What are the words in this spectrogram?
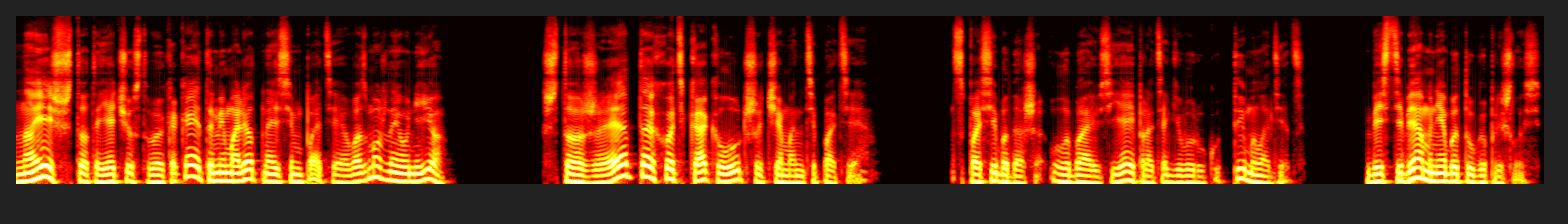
Но есть что-то, я чувствую, какая-то мимолетная симпатия, возможно, и у нее. Что же, это хоть как лучше, чем антипатия. Спасибо, Даша, улыбаюсь я и протягиваю руку. Ты молодец. Без тебя мне бы туго пришлось.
